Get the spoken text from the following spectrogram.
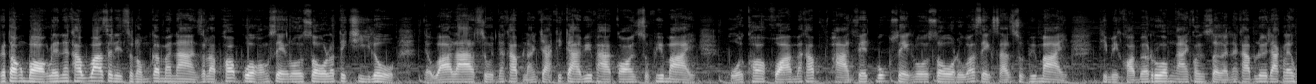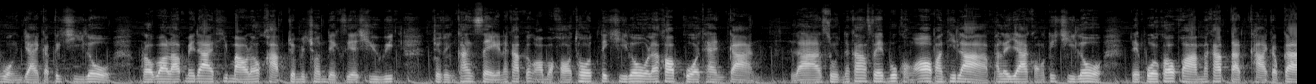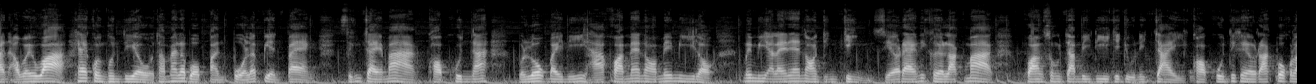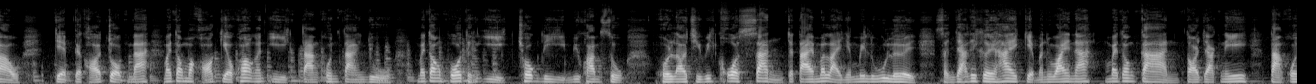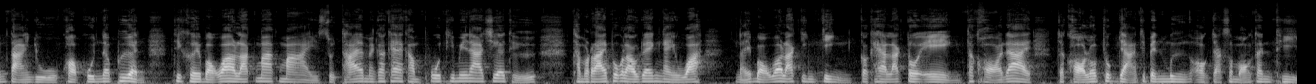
แล้วก็ต้องบอกเลยนะครับว่าสนิทสนมกันมานานสำหรับครอบครัวของเสกโลโซและติ๊กชิโร่แต่ว่าล่าสุดนะครับหลังจากที่การวิพากรสุพิมายโพสต์ข้อความนะครับผ่าน Facebook เสกโลโซ หรือว่าเสกสรรสุพิมายที่มีขอไปร่วมงานคอนเสิร์ตนะครับด้วยรักและห่วงใยกับติ๊กชิโร่เพราะว่ารับไม่ได้ที่เมาแล้วขับจนไปชนเด็กเสียชีวิต จนถึงขั้นเสกนะครับต้องออกมาขอโทษติ๊กชิโร่และครอบครัวแทนการ ล่าสุดนะครับเฟซบุ๊กของอ้อพันธิลาภรรยาของติชิโร่ได้โพสต์ข้อความนะครับตัดขาดกับการเอาไว้ว่าแค่คนคนเดียวทำให้ระบบปั่นป่วนและเปลี่ยนแปลง ซึ้งใจมากขอบคุณนะ บนโลกใบนี้หาความแน่นอนไม่มีหรอก ไม่มีอะไรแน่นอนจริง ๆ เสียแรงที่เคยรักมาก ความทรงจำดีๆ จะอยู่ในใจ ขอบคุณที่เคยรักพวกเรา เจ็บแต่ขอจบนะ ไม่ต้องมาขอเกี่ยวข้องกันอีก ต่างคนต่างอยู่ ไม่ต้องโพสถึงอีก โชคดี มีความสุข คนเราชีวิตโคตรสั้น จะตายเมื่อไหร่ยังไม่รู้เลย สัญญาที่เคยให้เก็บมันไว้นะ ไม่ต้องการต่อจากนี้ต่างคนต่างอยู่ขอบคุณนะเพื่อน ที่เคยบอกว่ารักมากมาย สุดท้ายมันก็แค่คำพูดที่ไม่น่าเชื่อถือทำร้ายพวกเราได้ไงวะ ไหนบอกว่ารักจริง ๆ ก็แค่รักตัวเอง ถ้าขอได้จะขอลบทุกอย่างที่เป็นมึงออกจากสมองทันที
